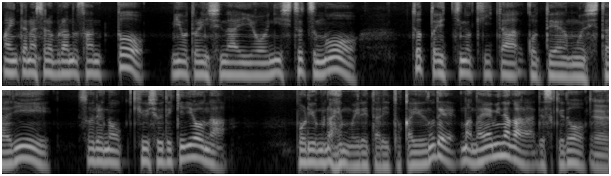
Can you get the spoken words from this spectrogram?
まあ、インターナショナルブランドさんと見劣りにしないようにしつつもちょっとエッジの効いたご提案もしたりそれの吸収できるようなボリュームラインも入れたりとかいうので、まあ、悩みながらですけどえ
